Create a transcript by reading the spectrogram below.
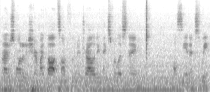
And I just wanted to share my thoughts on food neutrality. Thanks for listening. I'll see you next week.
